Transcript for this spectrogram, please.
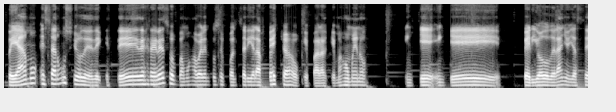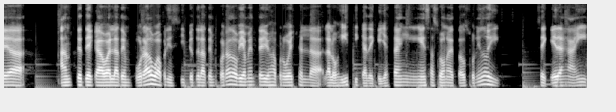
veamos ese anuncio de, que esté de regreso, vamos a ver entonces cuál sería la fecha o que para que más o menos en qué, en qué periodo del año, ya sea antes de acabar la temporada o a principios de la temporada. Obviamente ellos aprovechan la, la logística de que ya están en esa zona de Estados Unidos y se quedan ahí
